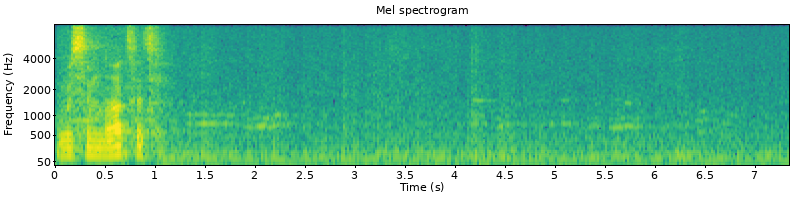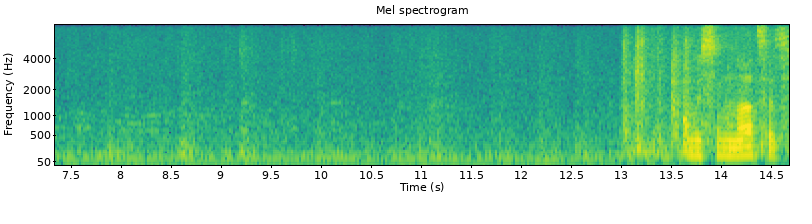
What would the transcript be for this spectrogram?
Восемнадцать. восемнадцать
